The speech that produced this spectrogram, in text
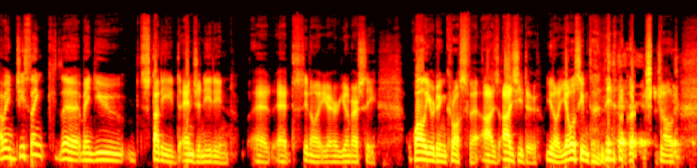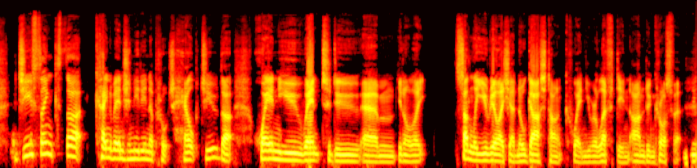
I mean, do you think the? I mean, you studied engineering at, at, you know your university while you're doing CrossFit, as as you do. You know, you all seem to need a challenge. Do you think that kind of engineering approach helped you? That when you went to do, um, you know, like suddenly you realize you had no gas tank when you were lifting and doing CrossFit. Mm-hmm.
